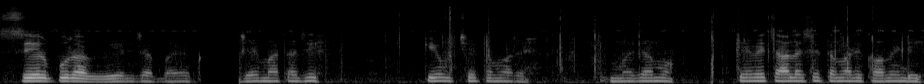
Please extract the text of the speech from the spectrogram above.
શેરપુરા વેલજાભાઈ જય માતાજી કેવું છે તમારે મજામાં કેવી ચાલે છે તમારી કોમેડી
